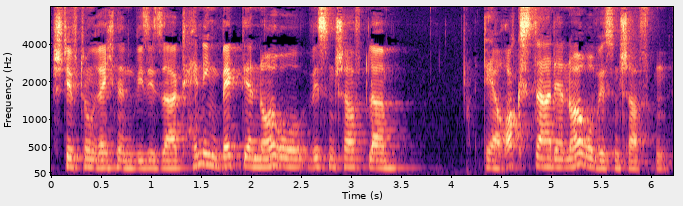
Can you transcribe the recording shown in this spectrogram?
Stiftung Rechnen, wie sie sagt. Henning Beck, der Neurowissenschaftler, der Rockstar der Neurowissenschaften.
